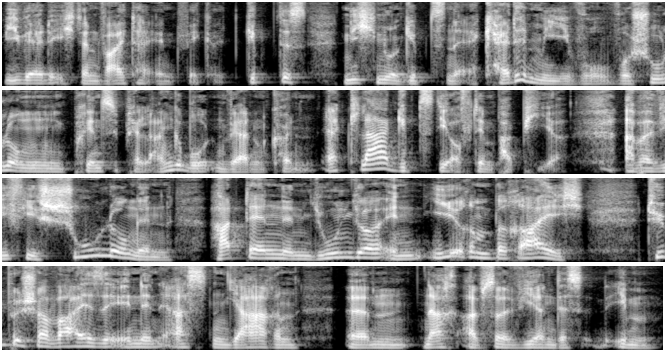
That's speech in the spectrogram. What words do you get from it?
Wie werde ich denn weiterentwickelt? Gibt es nicht nur gibt's eine Academy, wo, wo Schulungen prinzipiell angeboten werden können? Ja klar gibt's die auf dem Papier. Aber wie viele Schulungen hat denn ein Junior in Ihrem Bereich typischerweise in den ersten Jahren ähm, nach Absolvieren des eben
